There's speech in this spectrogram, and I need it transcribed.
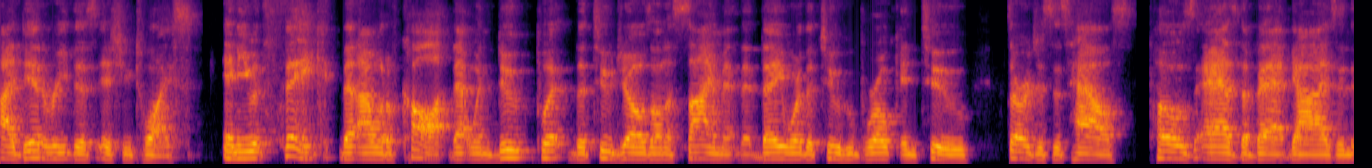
I did read this issue twice. And you would think that I would have caught that when Duke put the two Joes on assignment, that they were the two who broke into Sturgis's house, posed as the bad guys, and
